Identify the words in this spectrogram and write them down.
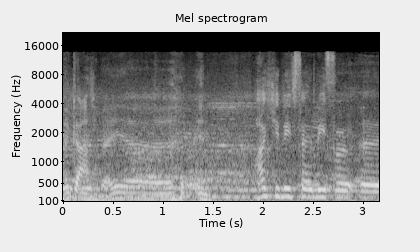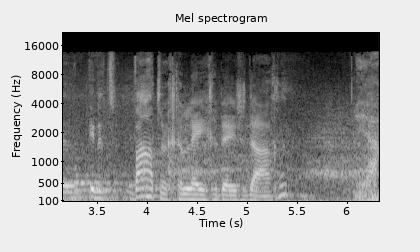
de KNZB in. Had je niet veel liever in het water gelegen deze dagen? Ja,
